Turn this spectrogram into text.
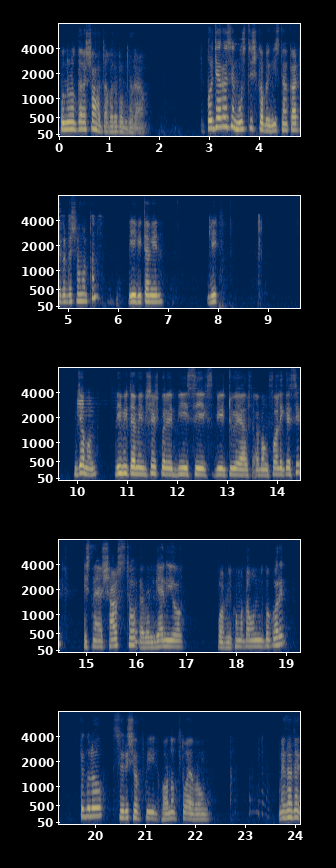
পুনরুদ্ধারে সহায়তা করে বন্ধুরা। পর্যায়ে রয়েছে মস্তিষ্ক স্নায়ু কার্যকরদের সমর্থন। বি ভিটামিন যেমন বি ভিটামিন বিশেষ করে বি সিক্স বি টুয়েলভ এবং ফলিক অ্যাসিড স্নায়ুর স্বাস্থ্য এবং জ্ঞানীয় কর্মের ক্ষমতা উন্নত করে। এগুলো স্মৃতিশক্তি ঘনত্ব এবং মেজাজের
